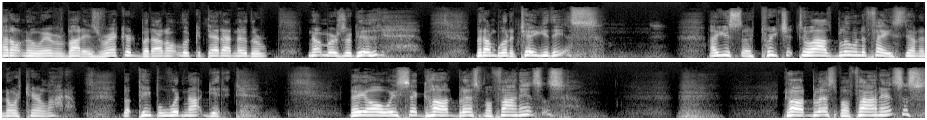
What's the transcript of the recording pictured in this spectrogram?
I don't know everybody's record, but I don't look at that. I know the numbers are good. But I'm going to tell you this. I used to preach it till I was blue in the face down in North Carolina, but people would not get it. They always said, God bless my finances. God bless my finances.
